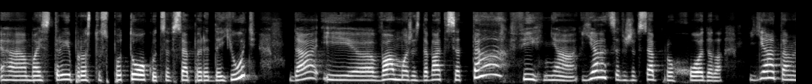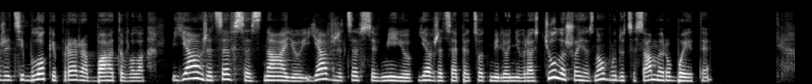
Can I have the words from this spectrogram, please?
е, майстри просто з потоку це все передають. Да? І е, вам може здаватися, та фігня, я це вже все проходила, я там вже ці блоки прорабатувала, я вже це все знаю, я вже це все вмію, я вже це 500 мільйонів раз чула, що я знову буду це саме робити.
